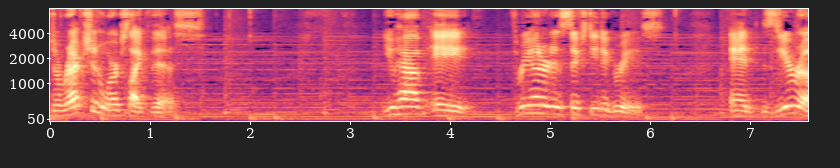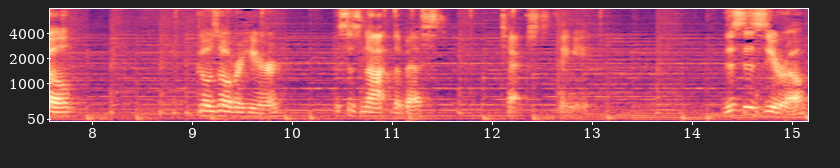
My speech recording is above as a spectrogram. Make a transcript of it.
direction works like this. You have a 360 degrees, and zero goes over here. This is not the best text thingy. This is zero.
